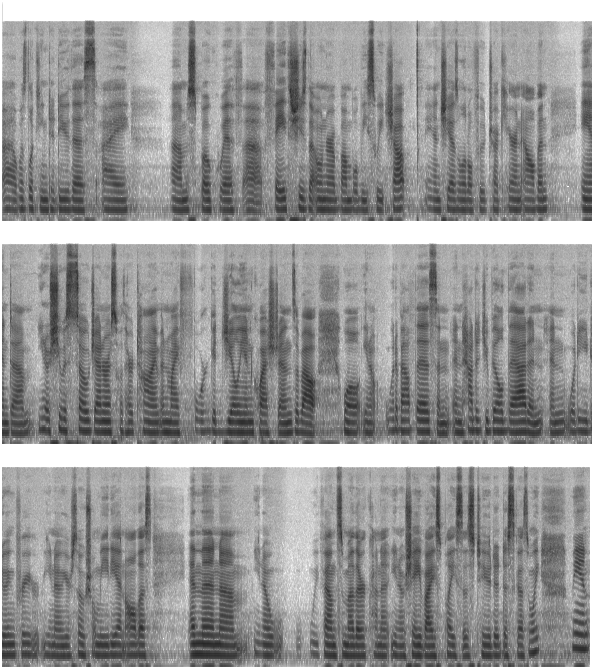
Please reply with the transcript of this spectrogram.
uh, was looking to do this, I um, spoke with uh, Faith. She's the owner of Bumblebee Sweet Shop, and she has a little food truck here in Alvin. And, um, you know, she was so generous with her time and my four gajillion questions about, well, you know, what about this? And, and how did you build that? And, and what are you doing for your, you know, your social media and all this? And then, um, you know, we found some other kind of, you know, shave ice places too to discuss. And we, man,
